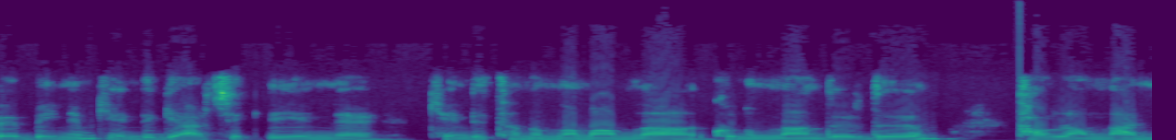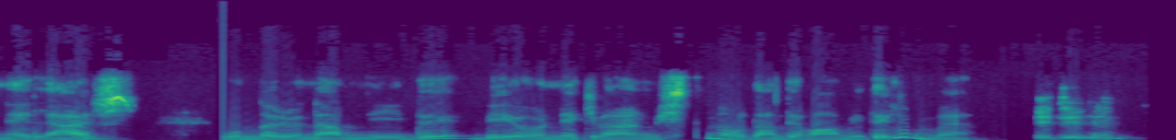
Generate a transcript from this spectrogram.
ve benim kendi gerçekliğimle, kendi tanımlamamla konumlandırdığım kavramlar neler? Bunlar önemliydi. Bir örnek vermiştin. Oradan devam edelim mi? Edelim.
